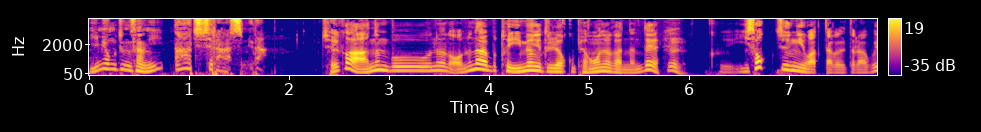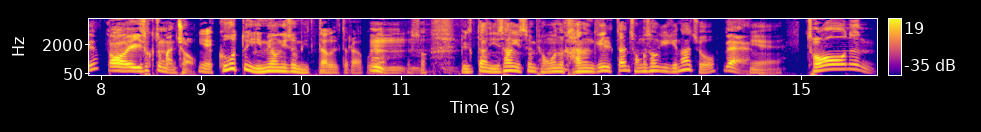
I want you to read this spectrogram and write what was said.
이명 증상이 나아지질 않았습니다. 제가 아는 분은 어느 날부터 이명이 들렸고 병원을 갔는데 음. 그 이석증이 왔다 그러더라고요. 어, 예, 이석증 많죠. 예, 그것도 이명이 좀 있다 그러더라고요. 음, 음, 그래서 일단 이상이 있으면 병원을 가는 게 일단 정석이긴 하죠. 네. 예. 저는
